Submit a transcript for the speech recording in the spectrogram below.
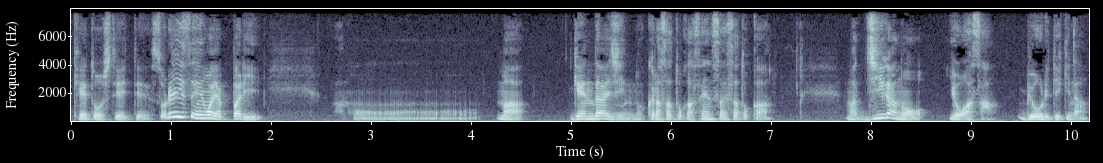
傾倒していて、それ以前はやっぱり、あのー、まあ、現代人の暗さとか繊細さとか、まあ、自我の弱さ、病理的な、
